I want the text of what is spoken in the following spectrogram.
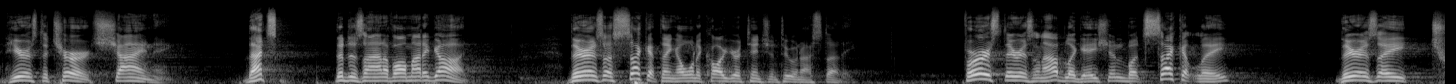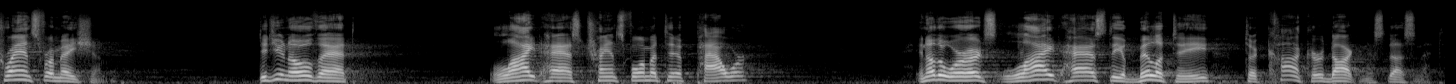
And here's the church shining. That's the design of Almighty God. There is a second thing I want to call your attention to in our study. First, there is an obligation, but secondly, there is a transformation. Did you know that light has transformative power? In other words, light has the ability to conquer darkness, doesn't it?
